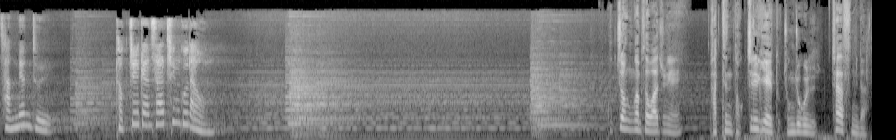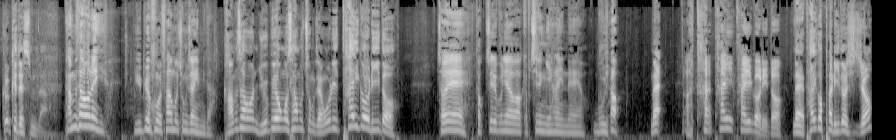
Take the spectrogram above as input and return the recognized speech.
장면 둘. 덕질 간사 친구 나옴. 국정감사 와중에 같은 덕질계의 도- 종족을 찾았습니다. 그렇게 됐습니다. 감사원의 유- 유병호 사무총장입니다. 감사원 유병호 사무총장, 우리 Tiger 리더. 저의 덕질 분야와 겹치는 게 하나 있네요. 무협. 네. 아, 타, 타이, Tiger 리더. 네, Tiger파 리더시죠?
